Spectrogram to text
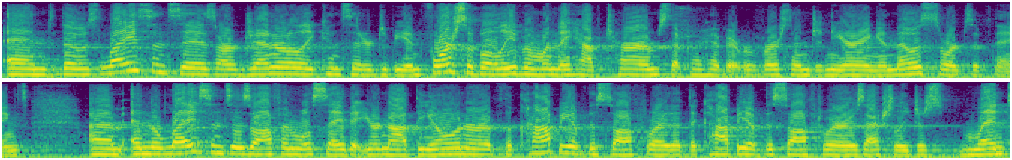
and those licenses are generally considered to be enforceable even when they have terms that prohibit reverse engineering and those sorts of things. Um, and the licenses often will say that you're not the owner of the copy of the software, that the copy of the software is actually just lent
